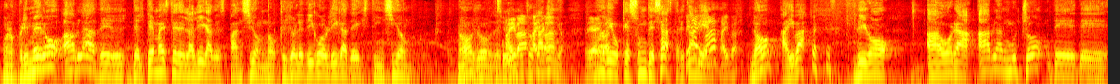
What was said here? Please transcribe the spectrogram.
Bueno, primero habla del, del tema este de la liga de expansión, ¿no? Que yo le digo liga de extinción. ¿No? Yo le Sí. tengo Ahí va, mucho va. cariño. Va. No digo que es un desastre Sí, ahí también. va, ahí va. ¿No? Ahí va. digo, ahora hablan mucho de- de-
